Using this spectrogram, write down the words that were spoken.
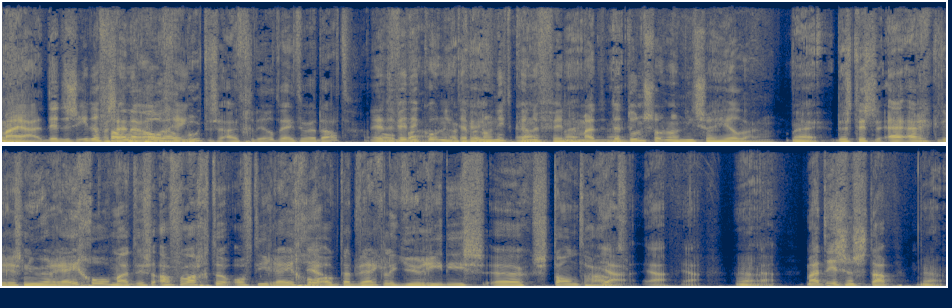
Maar ja, dit is in ieder Maar geval zijn er al poging... boetes uitgedeeld? Weten we dat? Nee, dat weet ik ook niet. Dat hebben we nog niet ja, kunnen vinden. nee, maar nee. dat doen ze ook nog niet zo heel lang. Nee, dus het is e- eigenlijk, er is nu een regel, maar het is afwachten of die regel Ja. ook daadwerkelijk juridisch eh, stand houdt. Ja, ja, ja, Ja. ja. Maar het is een stap. Ja.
